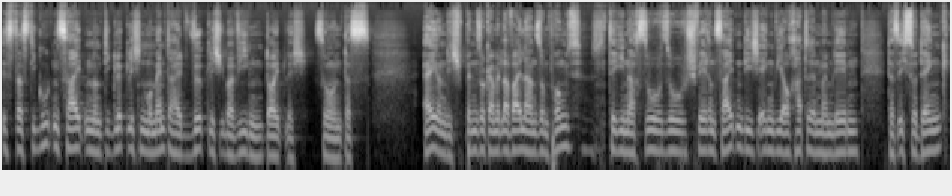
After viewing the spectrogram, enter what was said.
ist, dass die guten Zeiten und die glücklichen Momente halt wirklich überwiegen, deutlich. So, und das, Ey, und ich bin sogar mittlerweile an so einem Punkt, Diggi, nach so, so schweren Zeiten, die ich irgendwie auch hatte in meinem Leben, dass ich so denk,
